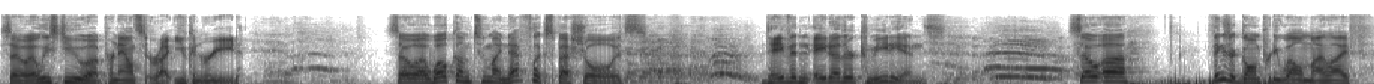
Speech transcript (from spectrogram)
So at least you uh, pronounced it right. You can read. So uh, welcome to my Netflix special. It's David and eight other comedians. So uh, things are going pretty well in my life.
